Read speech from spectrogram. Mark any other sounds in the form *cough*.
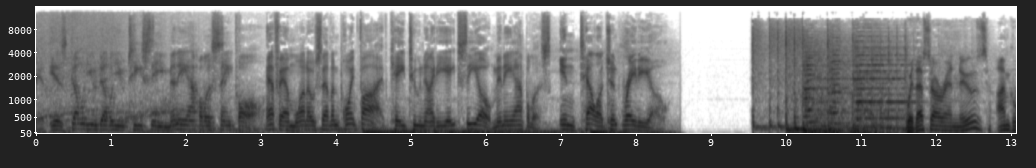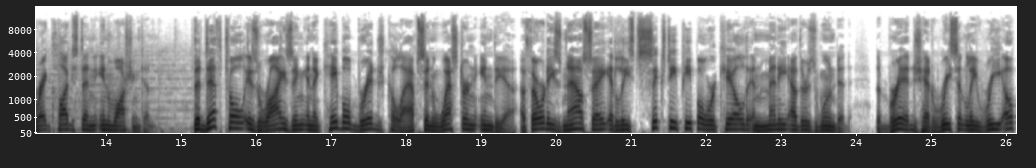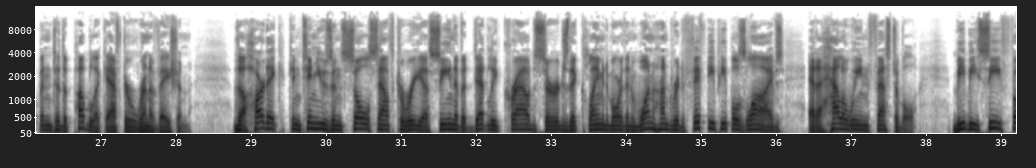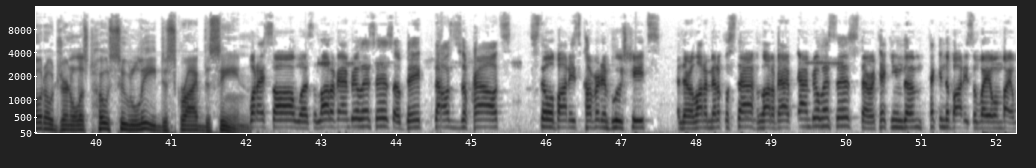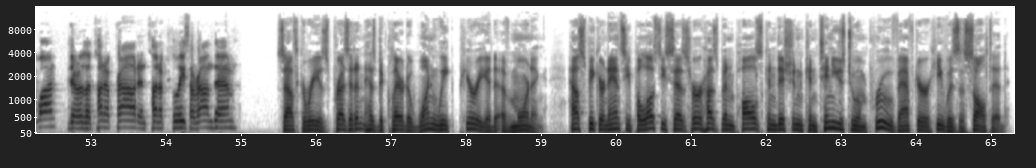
Is WWTC Minneapolis St. Paul, FM 107.5, K298CO Minneapolis, Intelligent Radio. With SRN News, I'm Greg Clugston in Washington. The death toll is rising in a cable bridge collapse in western India. Authorities now say at least 60 people were killed and many others wounded. The bridge had recently reopened to the public after renovation. The heartache continues in Seoul, South Korea, scene of a deadly crowd surge that claimed more than 150 people's lives at a Halloween festival. BBC photojournalist Ho Soo Lee described the scene. What I saw was a lot of ambulances, a big thousands of crowds, still bodies covered in blue sheets, and there were a lot of medical staff, a lot of ambulances that were taking them, taking the bodies away one by one. There was a ton of crowd and ton of police around them. South Korea's president has declared a one week period of mourning. House Speaker Nancy Pelosi says her husband Paul's condition continues to improve after he was assaulted.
